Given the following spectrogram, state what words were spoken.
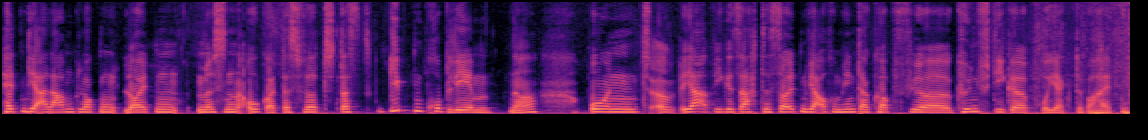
hätten die Alarmglocken läuten müssen. Oh Gott, das wird, das gibt ein Problem. Ne? Und äh, ja, wie gesagt, das sollten wir auch im Hinterkopf für künftige Projekte behalten.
